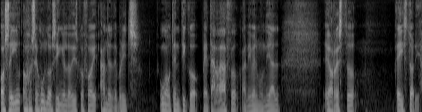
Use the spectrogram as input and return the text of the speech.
O, se, o segundo single do disco foi Under the Bridge, un auténtico petardazo a nivel mundial, e o resto é historia.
